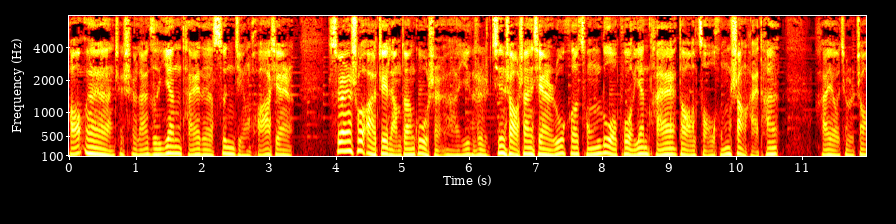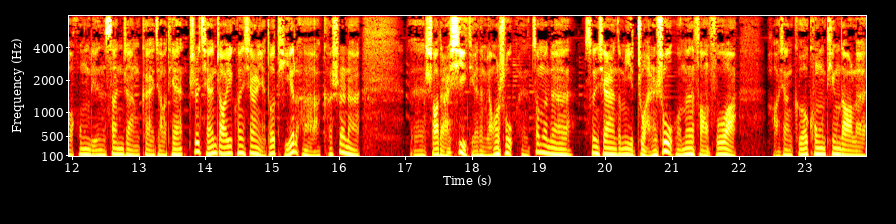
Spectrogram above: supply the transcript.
好，嗯，这是来自烟台的孙景华先生。虽然说啊，这两段故事啊，一个是金少山先生如何从落魄烟台到走红上海滩。还有就是赵红林三战盖叫天，之前赵一坤先生也都提了啊，可是呢，呃，少点细节的描述。这么的，孙先生这么一转述，我们仿佛啊，好像隔空听到了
